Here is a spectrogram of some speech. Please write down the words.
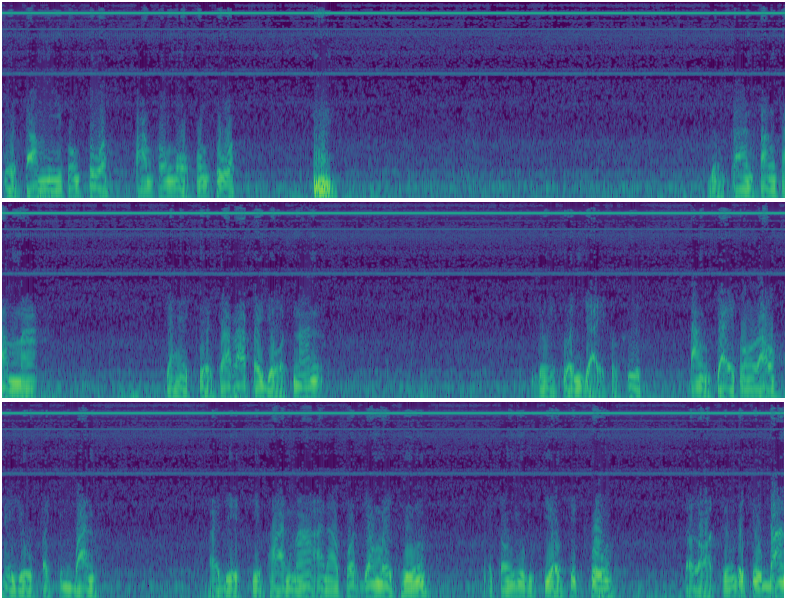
เกิดตามมีของตัว ตามของโง่ของตัวเรื่องการฟังธรรมะจะให้เกิดสาระประโยชน์นั้น โดยส่วนใหญ่ก็คือตั้งใจของเราให้อยู่ปัจจุบัน อดีตที่ผ่านมาอนาคตยังไม่ถึงไม่ต้องยุ่งเกี่ยวคิดปรุงตลอดถึงปัจจุบัน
